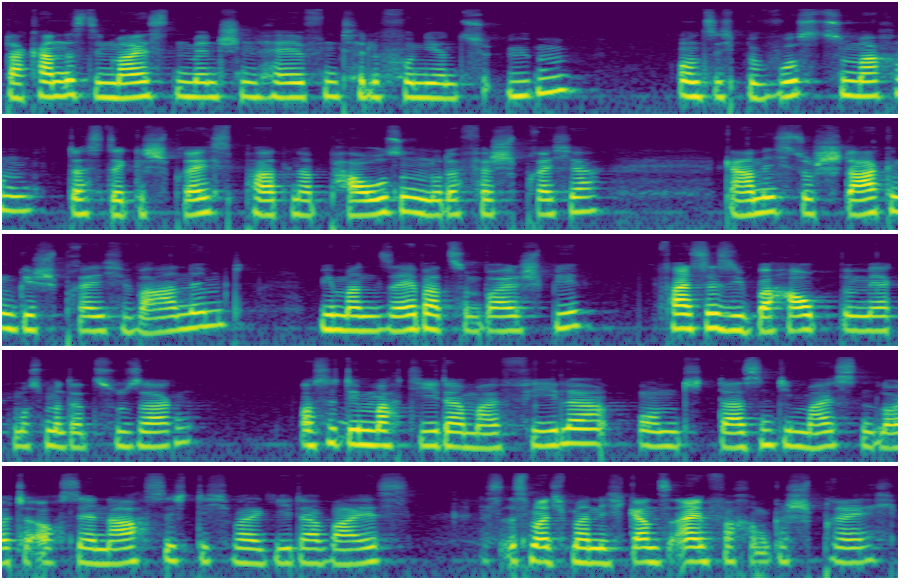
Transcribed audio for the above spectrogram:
Da kann es den meisten Menschen helfen, Telefonieren zu üben und sich bewusst zu machen, dass der Gesprächspartner Pausen oder Versprecher gar nicht so stark im Gespräch wahrnimmt, wie man selber zum Beispiel, falls er sie überhaupt bemerkt, muss man dazu sagen. Außerdem macht jeder mal Fehler und da sind die meisten Leute auch sehr nachsichtig, weil jeder weiß, es ist manchmal nicht ganz einfach im Gespräch.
